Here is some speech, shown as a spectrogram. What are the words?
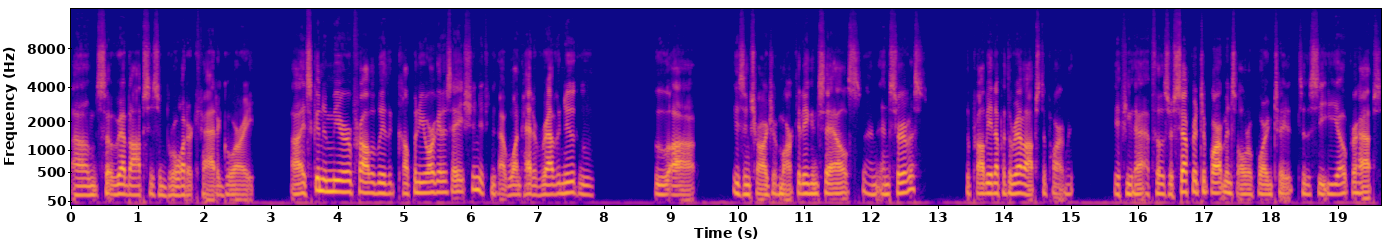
Um, so RevOps is a broader category. Uh, it's going to mirror probably the company organization. If you have one head of revenue who who uh, is in charge of marketing and sales and, and service, you'll probably end up with the RevOps department. If you have if those are separate departments, all reporting to, to the CEO, perhaps,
